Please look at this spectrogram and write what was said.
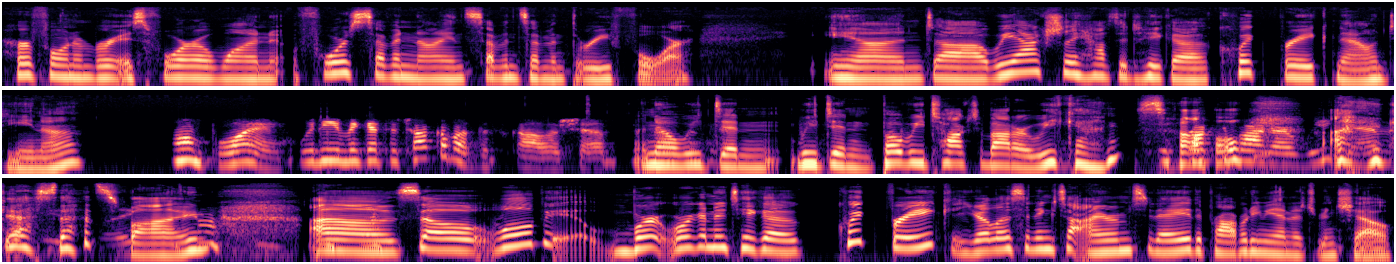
her phone number is 401 479 7734. And uh, we actually have to take a quick break now, Dina. Oh boy, we didn't even get to talk about the scholarship. No, we didn't. We didn't. But we talked about our weekend. So talked about our I weekend, guess that's fine. uh, so we'll be we're, we're going to take a quick break. You're listening to IREM Today, the Property Management Show.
